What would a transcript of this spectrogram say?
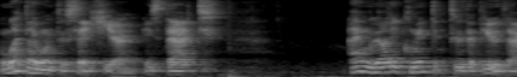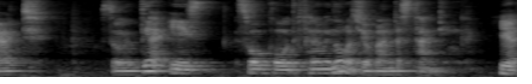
what I want to say here is that I'm really committed to the view that so there is so-called phenomenology of understanding, yeah.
